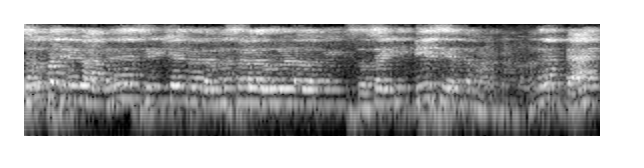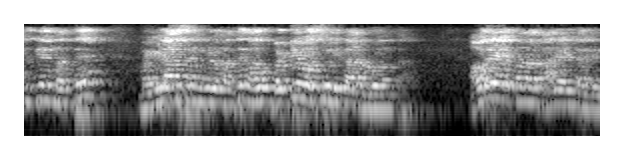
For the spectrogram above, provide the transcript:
ಸ್ವಲ್ಪ ದಿನಗಳಾದ್ರೆ Shri Kshetra Dharmasthala rural development society B C ಅಂತ ಮಾಡ್ಕೊಂಡು ಅಂದ್ರೆ ಬ್ಯಾಂಕ್ಗೆ ಮತ್ತೆ ಮಹಿಳಾ ಸಂಘಗಳ ಮತ್ತೆ ನಾವು ಬಡ್ಡಿ ವಸೂಲಿಗಾರರು ಅಂತ. ಅವರೇ ಹೇಳ್ಕೊಂಡು ನಾನು ಹೇಳ್ತಾ ಈ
